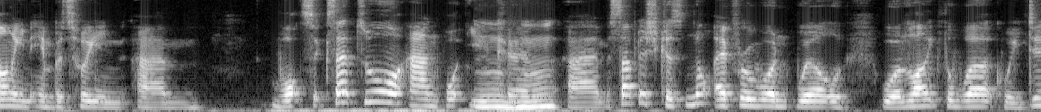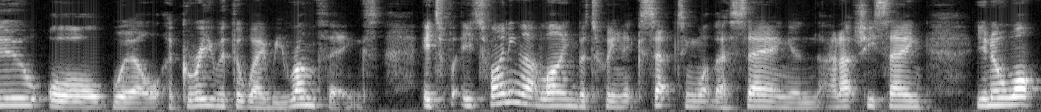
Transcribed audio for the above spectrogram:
line in between um what's acceptable and what you can um, establish because not everyone will will like the work we do or will agree with the way we run things. It's it's finding that line between accepting what they're saying and, and actually saying you know what?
